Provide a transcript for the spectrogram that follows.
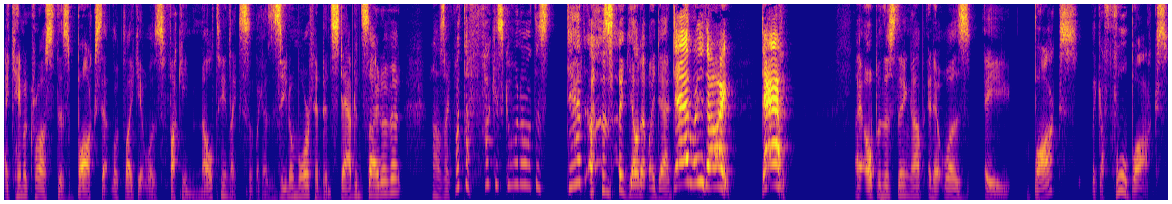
I came across this box that looked like it was fucking melting, like like a xenomorph had been stabbed inside of it. And I was like, "What the fuck is going on with this, Dad?" I was like yelled at my dad, "Dad, what are you doing, Dad?" I opened this thing up, and it was a box, like a full box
